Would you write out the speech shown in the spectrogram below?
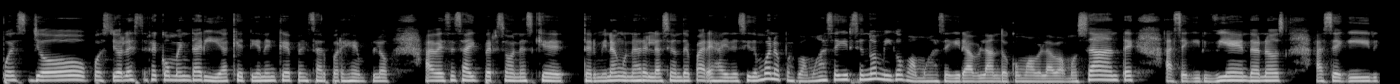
pues yo, pues yo les recomendaría que tienen que pensar, por ejemplo, a veces hay personas que terminan una relación de pareja y deciden, bueno, pues vamos a seguir siendo amigos, vamos a seguir hablando como hablábamos antes, a seguir viéndonos, a seguir,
